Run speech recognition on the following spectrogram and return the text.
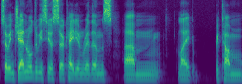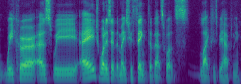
So, in general, do we see our circadian rhythms um, like become weaker as we age? What is it that makes you think that that's what's likely to be happening?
